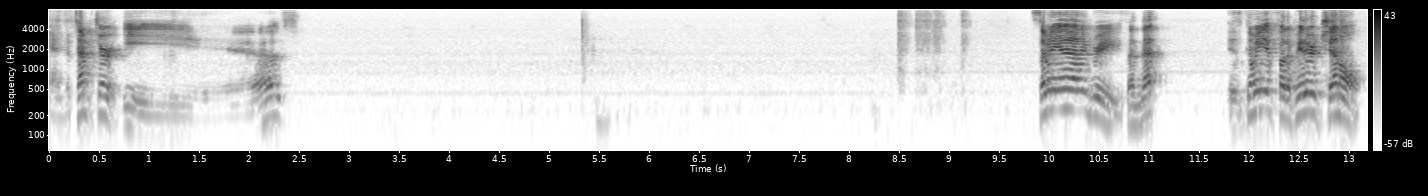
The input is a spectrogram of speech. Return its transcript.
And the temperature is 79 degrees. And that is coming it for the Peter channel.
